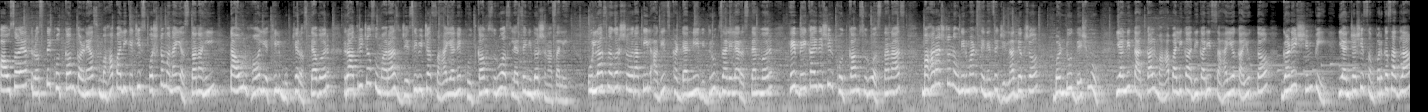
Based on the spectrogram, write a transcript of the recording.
पावसाळ्यात रस्ते खोदकाम करण्यास महापालिकेची स्पष्ट मनाई असतानाही टाऊन हॉल येथील मुख्य रस्त्यावर रात्रीच्या सुमारास जेसीबीच्या सहाय्याने खोदकाम सुरू असल्याचे निदर्शनास आले. उल्हासनगर शहरातील आधीच खड्ड्यांनी विद्रूप झालेल्या रस्त्यांवर हे बेकायदेशीर खोदकाम सुरू असतानाच महाराष्ट्र नवनिर्माण सेनेचे जिल्हाध्यक्ष बंडू देशमुख यांनी तात्काळ महापालिका अधिकारी सहाय्यक आयुक्त गणेश शिंपी यांच्याशी संपर्क साधला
